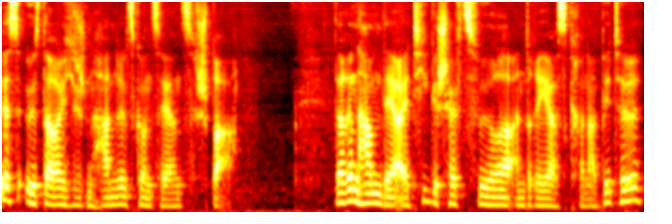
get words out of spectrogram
des österreichischen Handelskonzerns Spar. Darin haben der IT-Geschäftsführer Andreas Kranabittel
